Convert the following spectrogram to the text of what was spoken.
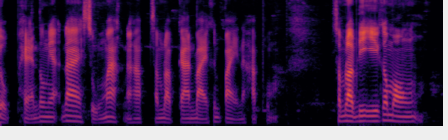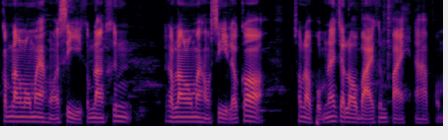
จบแผนตรงเนี้ยได้สูงมากนะครับสำหรับการบายขึ้นไปนะครับผมสำหรับ DE ก็มองกำลังลงมาหัว4กำลังขึ้นกำลังลงมาหัว4แล้วก็สำหรับผมน่าจะรอบายขึ้นไปนะครับผม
